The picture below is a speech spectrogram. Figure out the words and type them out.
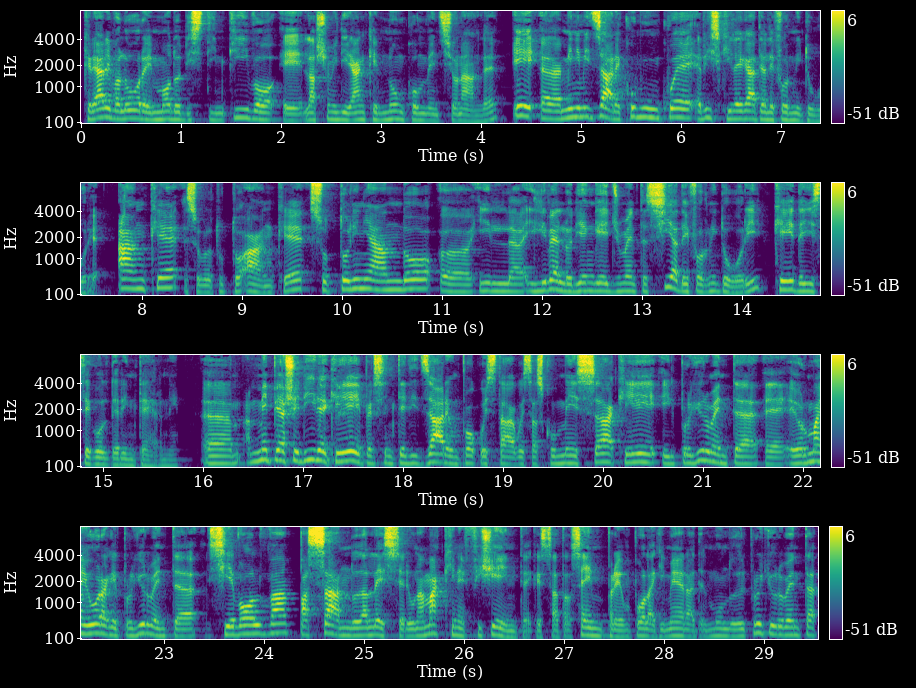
creare valore in modo distintivo e lasciami dire anche non convenzionale e eh, minimizzare comunque rischi legati alle forniture, anche e soprattutto anche sottolineando eh, il, il livello di engagement sia dei fornitori che degli stakeholder interni. Uh, a me piace dire che per sintetizzare un po' questa, questa scommessa che il procurement eh, è ormai ora che il procurement si evolva passando dall'essere una macchina efficiente che è stata sempre un po' la chimera del mondo del procurement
